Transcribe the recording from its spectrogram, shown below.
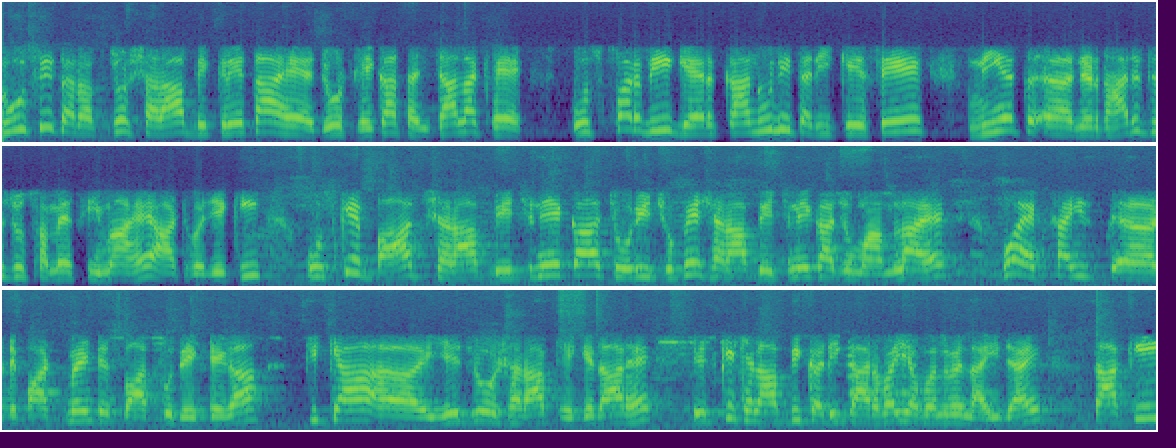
दूसरी तरफ़ जो शराब विक्रेता है, जो ठेका संचालक है, उस पर भी गैरकानूनी तरीके से नियत निर्धारित जो समय सीमा है आठ बजे की, उसके बाद शराब बेचने का, चोरी छुपे शराब बेचने का जो मामला है, वो एक्साइज डिपार्टमेंट इस बात को देखेगा कि क्या ये जो शराब ठेकेदार है, इसके खिलाफ भी कड़ी कार्रवाई अमल में लाई जाए, ताकि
